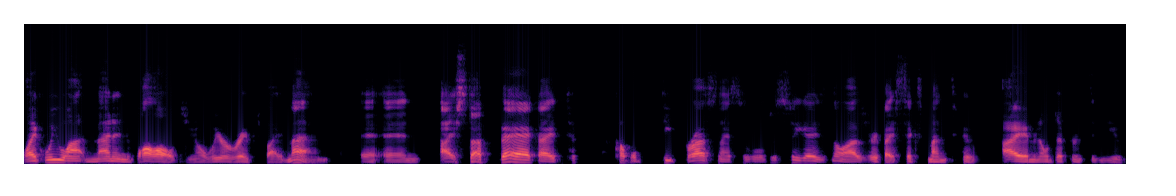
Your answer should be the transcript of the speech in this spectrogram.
like we want men involved. You know, we were raped by men. And I stepped back. I took a couple deep breaths and I said, well, just so you guys know, I was raped by six men too. I am no different than you.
